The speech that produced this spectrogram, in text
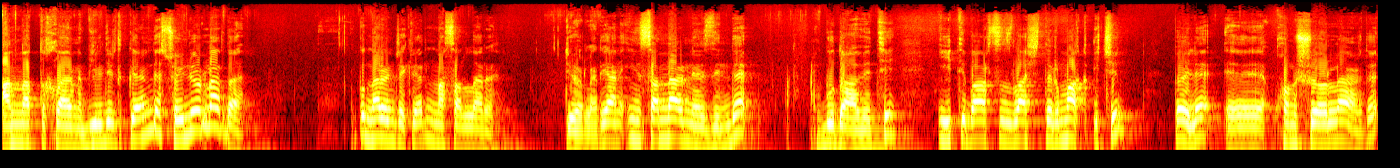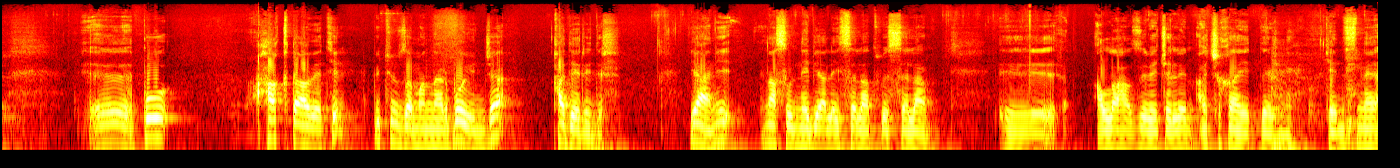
anlattıklarını, bildirdiklerini de söylüyorlar da bunlar öncekilerin masalları diyorlar. Yani insanlar nezdinde bu daveti itibarsızlaştırmak için böyle e, konuşuyorlardı. E, bu hak davetin bütün zamanlar boyunca kaderidir. Yani nasıl Nebi Aleyhisselatü Vesselam e, Allah Azze ve Celle'nin açık ayetlerini kendisine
